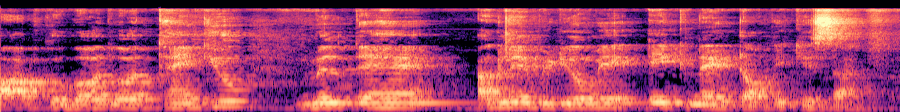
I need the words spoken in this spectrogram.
आपको बहुत बहुत थैंक यू। मिलते हैं अगले वीडियो में एक नए टॉपिक के साथ।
